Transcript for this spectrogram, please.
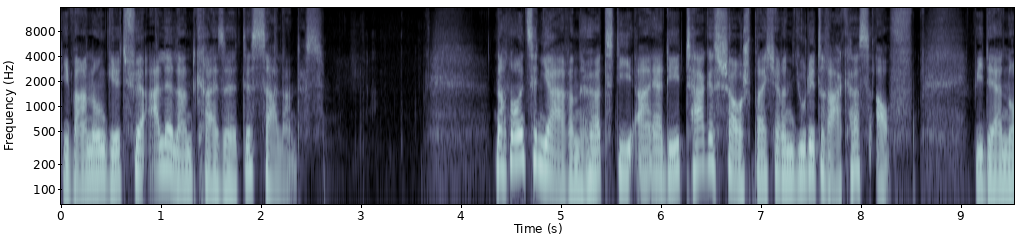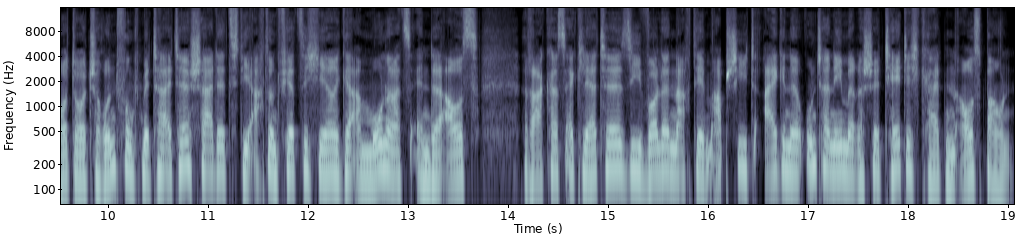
Die Warnung gilt für alle Landkreise des Saarlandes. Nach 19 Jahren hört die ARD-Tagesschausprecherin Judith Rakers auf. Wie der Norddeutsche Rundfunk mitteilte, scheidet die 48-Jährige am Monatsende aus. Rakers erklärte, sie wolle nach dem Abschied eigene unternehmerische Tätigkeiten ausbauen.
